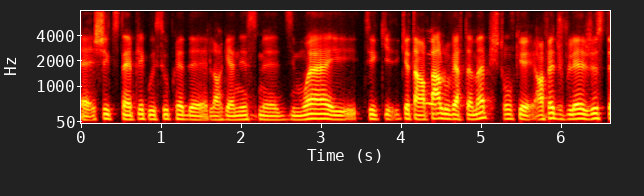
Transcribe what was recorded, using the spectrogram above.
euh, je sais que tu t'impliques aussi auprès de l'organisme Dis-moi, et que, que tu en parles ouvertement. Puis je trouve que, en fait, je voulais juste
